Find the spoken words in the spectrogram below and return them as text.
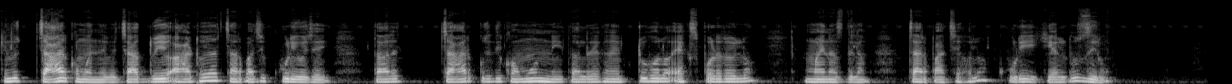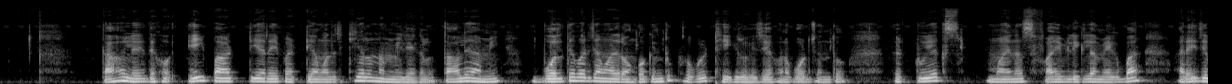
কিন্তু চার কমন যাবে, চার দুয়ে আট হয়ে আর চার পাঁচে কুড়ি হয়ে যায়। তাহলে চার যদি কমন নিই, তাহলে এখানে টু হলো এক্স পড়ে রইল মাইনাস দিলাম। চার পাঁচে হলো কুড়ি ইকুয়াল টু জিরো তাহলে দেখো এই পার্টটি আর এই পার্টটি আমাদের কী হলো না মিলে গেল? তাহলে আমি বলতে পারি যে আমাদের অঙ্ক কিন্তু পুরোপুরি ঠিক রয়েছে এখনও পর্যন্ত। টু এক্স মাইনাস ফাইভ লিখলাম একবার, আর এই যে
